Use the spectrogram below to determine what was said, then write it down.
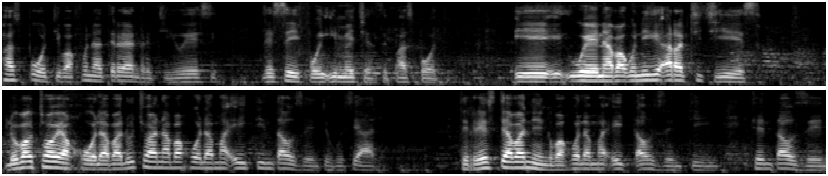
Passport bafuna 300 US let's say for emergency passport. Eh wena bakunike RTGS loba kuthiwa uyahola balutshwana abahola ama-18000 kusiyala the rest abaningi bahola ama-8000 10000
